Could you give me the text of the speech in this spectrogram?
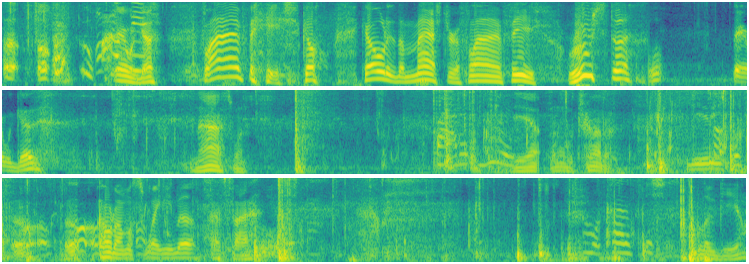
up. up. There we go. Flying fish. Colt is the master of flying fish. Rooster. Oh, there we go. Nice one. Yeah, I'm gonna try to get him. Oh, Oh, hold on, I'm gonna swing him up. That's fine. What kind of fish? bluegill.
